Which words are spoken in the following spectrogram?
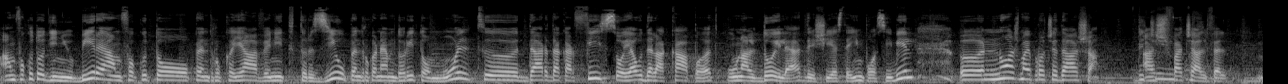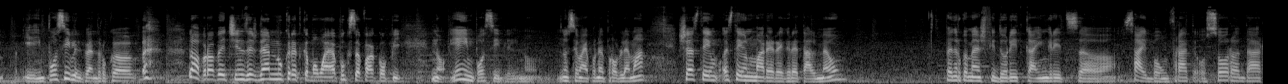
am făcut-o din iubire, am făcut-o pentru că ea a venit târziu, pentru că ne-am dorit-o mult, uh, dar dacă ar fi să o iau de la capăt, cu un al doilea, deși este imposibil, uh, nu aș mai proceda așa. De ce aș e face altfel. E imposibil, pentru că la aproape 50 de ani nu cred că mă mai apuc să fac copii. Nu, e imposibil, nu, nu se mai pune problema. Și asta e, asta e un mare regret al meu, pentru că mi-aș fi dorit ca Ingrid să, să aibă un frate, o soră, dar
